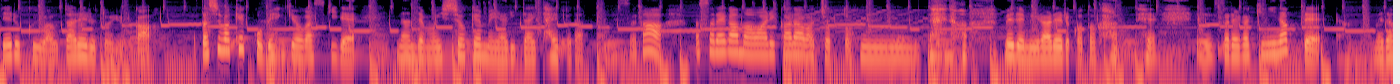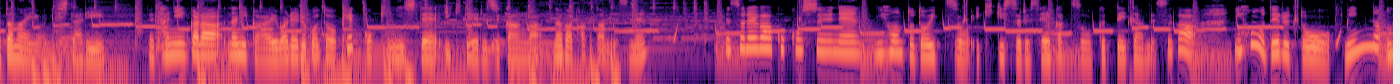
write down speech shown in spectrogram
出る杭は打たれるというか私は結構勉強が好きで何でも一生懸命やりたいタイプだったんですがそれが周りからはちょっとふーんみたいな目で見られることがあって、えそれが気になってあの目立たないようにしたり他人から何か言われることを結構気にして生きている時間が長かったんですね。でそれがここ数年日本とドイツを行き来する生活を送っていたんですが日本を出るとみんな同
